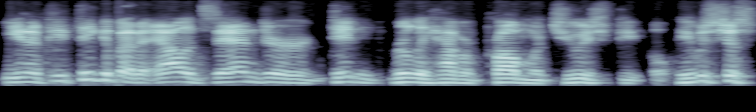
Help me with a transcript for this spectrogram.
you know, if you think about it, Alexander didn't really have a problem with Jewish people. He was just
